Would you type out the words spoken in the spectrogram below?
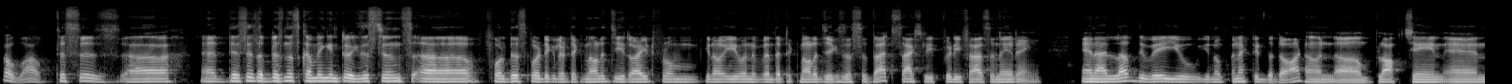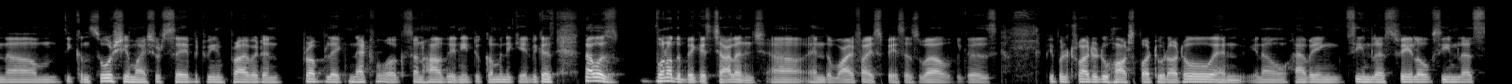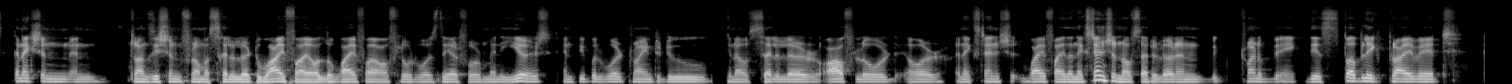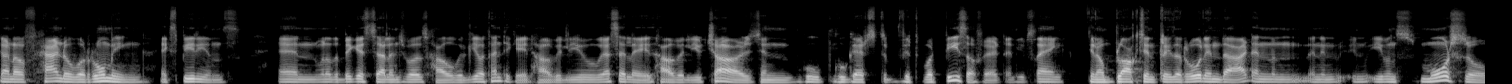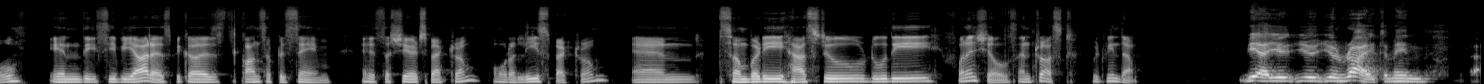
Oh wow, this is uh, uh, this is a business coming into existence uh, for this particular technology, right? From you know even when the technology existed, that's actually pretty fascinating and i love the way you you know connected the dot on uh, blockchain and um, the consortium i should say between private and public networks on how they need to communicate because that was one of the biggest challenge uh, in the wi-fi space as well because people try to do hotspot 2.0 and you know having seamless failover seamless connection and transition from a cellular to Wi-Fi, although Wi-Fi offload was there for many years, and people were trying to do, you know, cellular offload or an extension. Wi-Fi is an extension of cellular, and trying to make this public-private kind of handover roaming experience. And one of the biggest challenge was how will you authenticate? How will you SLA? How will you charge? And who who gets to with what piece of it? And you're saying you know blockchain plays a role in that and and in, in even more so in the CBRS because the concept is same. It's a shared spectrum or a lease spectrum, and somebody has to do the financials and trust between them. Yeah, you, you you're right. I mean,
